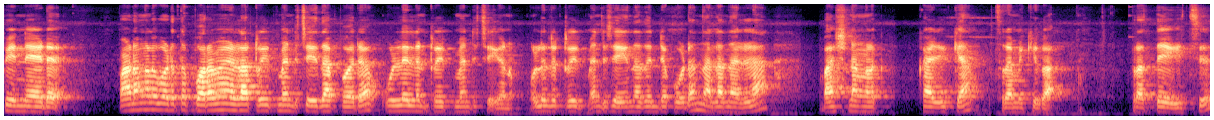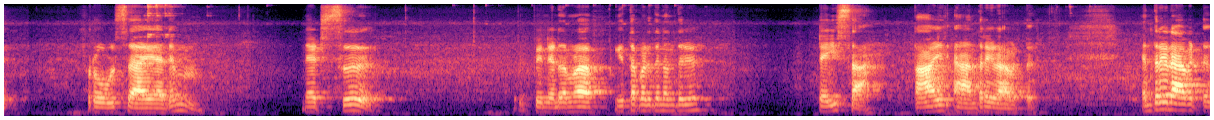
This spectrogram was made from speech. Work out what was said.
പിന്നീട് പണങ്ങൾ കൊടുത്ത് പുറമേയുള്ള ട്രീറ്റ്മെന്റ് ചെയ്താൽ പോരാ ഉള്ളിലും ട്രീറ്റ്മെന്റ് ചെയ്യണം. ഉള്ളിൽ ട്രീറ്റ്മെന്റ് ചെയ്യുന്നതിന്റെ കൂടെ നല്ല നല്ല ഭക്ഷണങ്ങൾ കഴിക്കാൻ ശ്രമിക്കുക. പ്രത്യേകിച്ച് ഫ്രൂട്ട്സ് ആയാലും നട്ട്സ് പിന്നീട് നമ്മളെ ഈത്തപ്പഴത്തിന് എന്തൊരു ടേസാ തായ് ആ എന്തെങ്കിലാവട്ടെ എന്തെങ്കിലാവട്ടെ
